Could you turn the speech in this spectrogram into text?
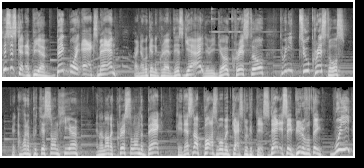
This is gonna be a big boy axe, man. All right, now we're gonna grab this guy. There we go. Crystal. Do we need two crystals? Wait, I want to put this on here. And another crystal on the back. Okay, that's not possible, but guys, look at this. That is a beautiful thing. We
